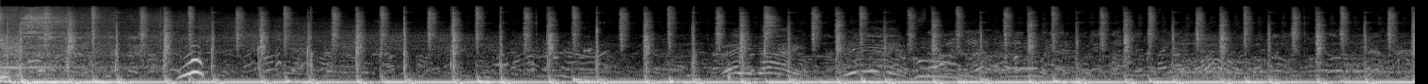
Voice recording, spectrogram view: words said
Bye.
